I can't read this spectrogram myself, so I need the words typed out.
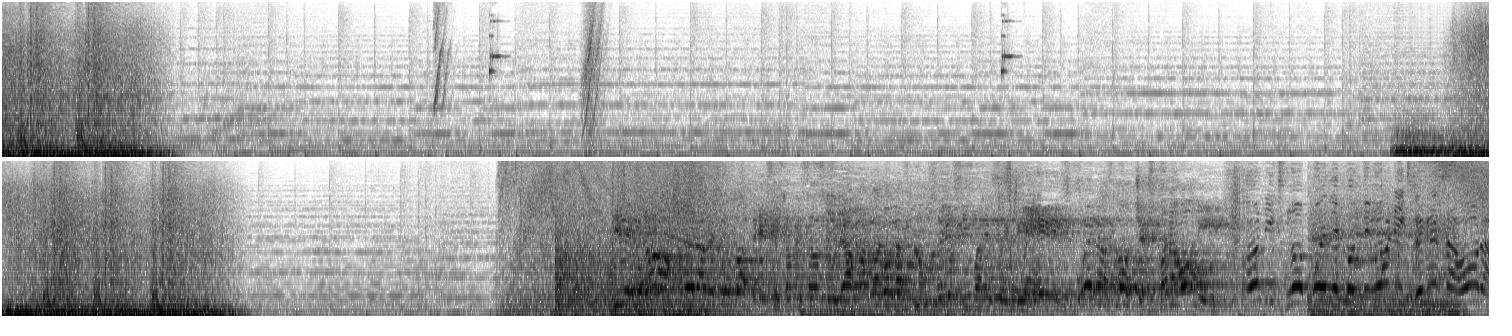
Luces y parece que es buenas noches para Onix. Onix no puede continuar. Onix, regresa ahora.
